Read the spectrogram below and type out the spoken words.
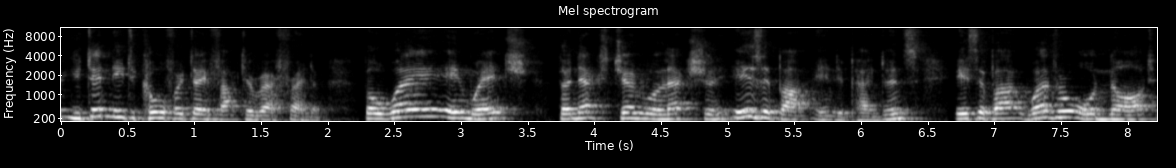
you didn't need to call for a de facto referendum. The way in which the next general election is about independence is about whether or not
